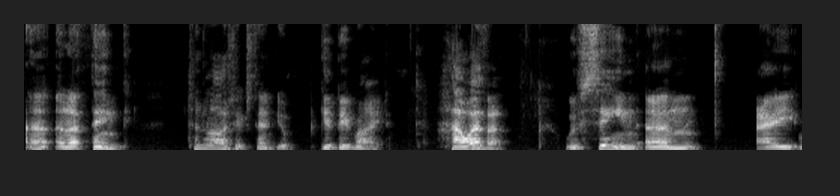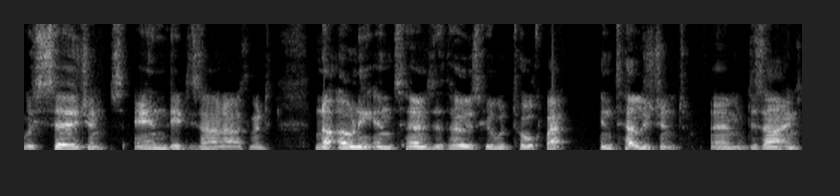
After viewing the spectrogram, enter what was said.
Uh, and I think to a large extent you would be right. However, we've seen um, a resurgence in the design argument, not only in terms of those who would talk about intelligent um, design,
